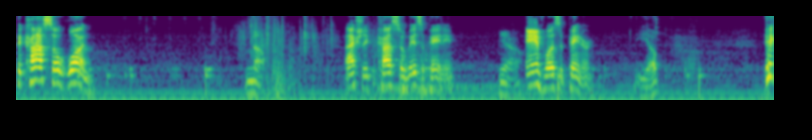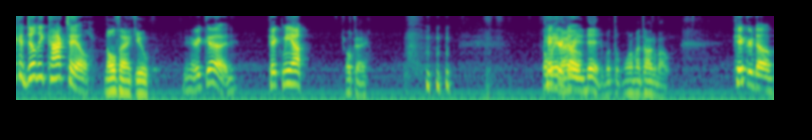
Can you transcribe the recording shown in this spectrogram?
Picasso 1. No. Actually, Picasso is a painting. Yeah. And was a painter. Yep. Piccadilly Cocktail. No, thank you. Very good. Pick me up. Okay. Oh, wait, I Picardo. already did. What the? What am I talking about? Picardo.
